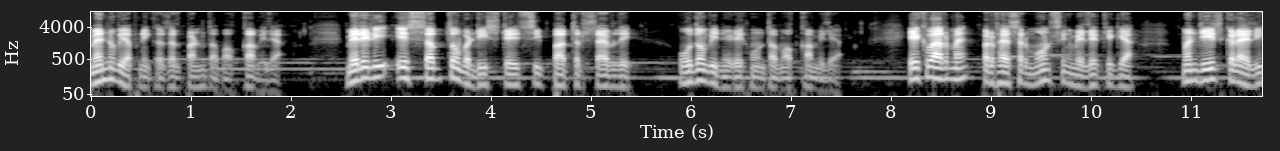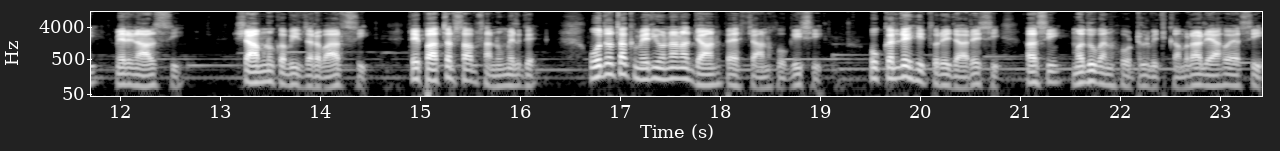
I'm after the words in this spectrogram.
ਮੈਨੂੰ ਵੀ ਆਪਣੀ ਗਜ਼ਲ ਪੜ੍ਹਨ ਦਾ ਮੌਕਾ ਮਿਲਿਆ। ਮੇਰੇ ਲਈ ਇਹ ਸਭ ਤੋਂ ਵੱਡੀ ਸਟੇਜ ਸੀ, ਪਾਤਰ ਸਾਹਿਬ ਦੇ ਉਦੋਂ ਵੀ ਨੇੜੇ ਹੋਣ ਦਾ ਮੌਕਾ ਮਿਲਿਆ। ਇੱਕ ਵਾਰ ਮੈਂ ਪ੍ਰੋਫੈਸਰ ਮੋਹਨ ਸਿੰਘ ਮੇਲੇ ਤੇ ਗਿਆ। ਮਨਜੀਤ ਕੜੈਲੀ ਮੇਰੇ ਨਾਲ ਸੀ। ਸ਼ਾਮ ਨੂੰ ਕਵੀ ਦਰਬਾਰ ਸੀ ਤੇ ਪਾਤਰ ਸਾਹਿਬ ਸਾਨੂੰ ਮਿਲ ਗਏ। ਉਦੋਂ ਤੱਕ ਮੇਰੀ ਉਹਨਾਂ ਨਾਲ ਜਾਣ ਪਹਿਚਾਣ ਹੋ ਗਈ ਸੀ। ਉਹ ਇਕੱਲੇ ਹੀ ਤੁਰੇ ਜਾ ਰਹੇ ਸੀ। ਅਸੀਂ ਮਧੂਬਨ ਹੋਟਲ ਵਿੱਚ ਕਮਰਾ ਲਿਆ ਹੋਇਆ ਸੀ।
